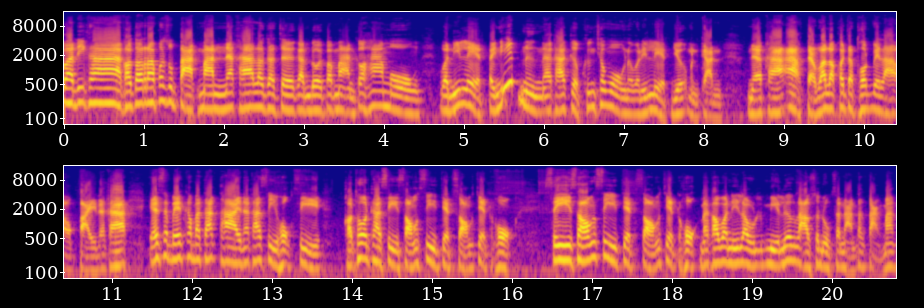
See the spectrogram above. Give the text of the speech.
สวัสดีค่ะ ขอต้อนรับเข้าสู่ปากมันนะคะ เราจะเจอกันโดยประมาณก็ 5 โมง วันนี้เลทไปนิดหนึ่งนะคะ เกือบครึ่งชั่วโมงนะวันนี้เลทเยอะเหมือนกันนะคะอะแต่ว่าเราก็จะทดเวลาออกไปนะคะ s อ s เข้ามาทักทายนะคะ 464 ขอโทษค่ะ 4247276 4247276 นะคะวันนี้เรามีเรื่องราวสนุกสนานต่างๆ มาก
